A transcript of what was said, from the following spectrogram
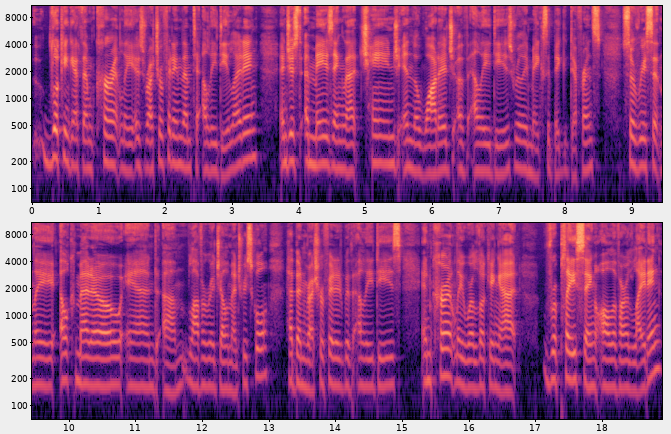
looking at them currently is retrofitting them to LED lighting and just amazing that change in the wattage of LEDs really makes a big difference. So recently, Elk Meadow and um, Lava Ridge Elementary School have been retrofitted with LEDs, and currently we're looking at replacing all of our lighting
